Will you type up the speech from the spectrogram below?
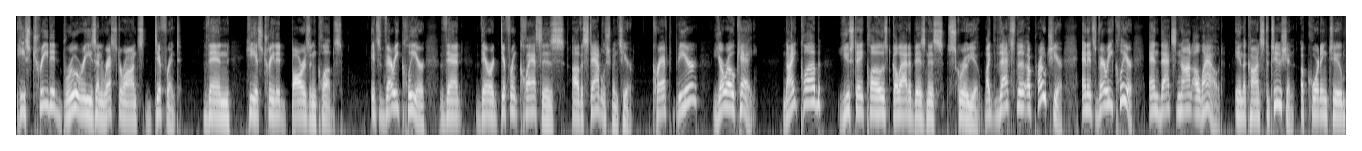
he's treated breweries and restaurants different than he has treated bars and clubs. It's very clear that there are different classes of establishments here. Craft beer, you're okay. Nightclub, you stay closed, go out of business, screw you. Like that's the approach here. And it's very clear. And that's not allowed in the Constitution, according to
